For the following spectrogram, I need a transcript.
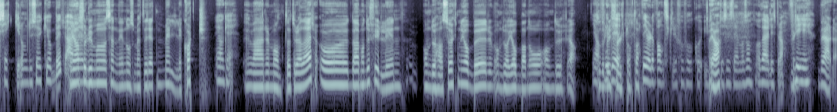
sjekker om du søker jobber? Er Ja, for du må sende inn noe som heter et meldekort Ja, ok. hver måned, tror jeg det er. Og der må du fylle inn om du har søkt noen jobber, om du har jobba noe, om du Ja. Ja, så det blir fulgt opp, da. det gjør det vanskeligere for folk å utnytte Ja. systemet og sånn, og det er litt bra. Fordi Det er det.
